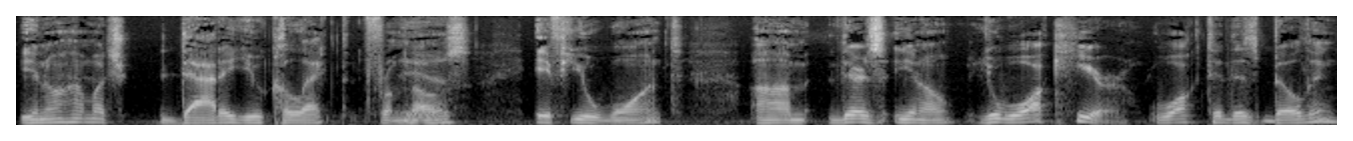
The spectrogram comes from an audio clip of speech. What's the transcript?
You know how much data you collect from Yeah. those if you want. Um, there's, you know, you walk here, walk to this building.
